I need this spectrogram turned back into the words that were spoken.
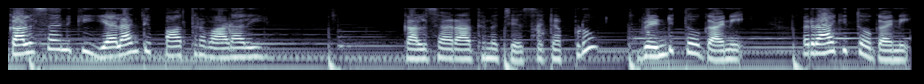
కలశానికి ఎలాంటి పాత్ర వాడాలి? కలశారాధన చేసేటప్పుడు వెండితో గాని రాగితో గాని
